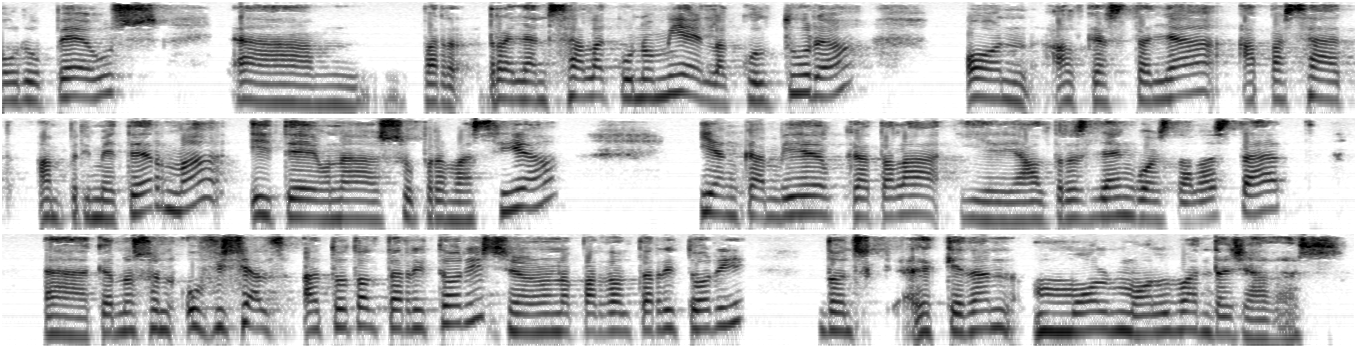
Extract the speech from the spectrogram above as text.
europeus eh, per rellençar l'economia i la cultura on el castellà ha passat en primer terme i té una supremacia i en canvi el català i altres llengües de l'Estat eh, que no són oficials a tot el territori sinó en una part del territori doncs eh, queden molt molt bandejades.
